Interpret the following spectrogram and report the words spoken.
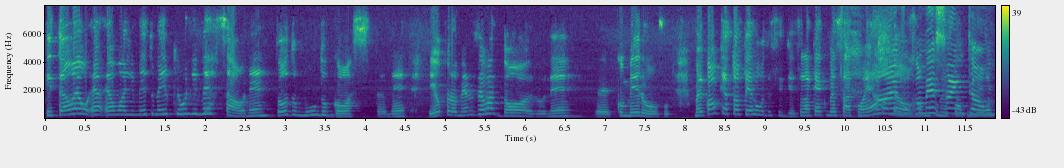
Então é, é, é, um alimento meio que universal, né? Todo mundo gosta, né? Eu, pelo menos, eu adoro, né? É, comer ovo. Mas qual que é a tua pergunta, Cidinha? Você quer começar com ela ah, eu vou começar, então.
